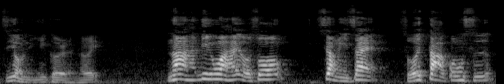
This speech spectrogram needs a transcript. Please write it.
只有你一个人而已。那另外还有说，像你在所谓大公司，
